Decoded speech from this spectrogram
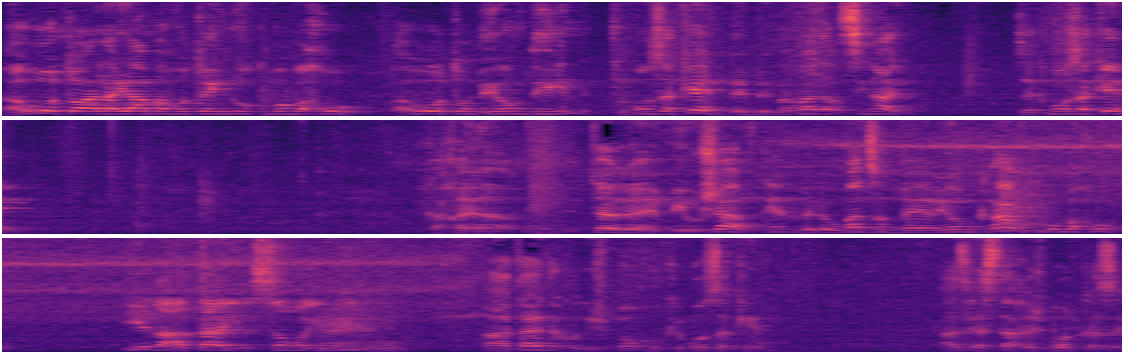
ראו אותו על הים אבותינו כמו בחור, ראו אותו ביום דין כמו זקן, במעמד הר סיני. זה כמו זקן. ככה יותר אה, מיושב, כן? ולעומת זאת ביום קרב כמו בחור. היא ראתה, היא סורו אימנו, ראתה את הקדוש ברוך הוא כמו זקן. אז היא עשתה חשבון כזה,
